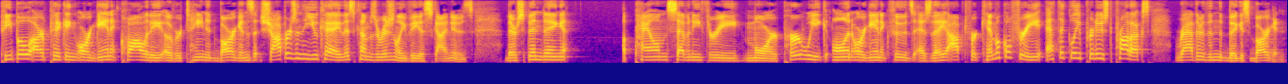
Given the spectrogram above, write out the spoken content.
People are picking organic quality over tainted bargains. Shoppers in the UK, this comes originally via Sky News, they're spending a pound 73 more per week on organic foods as they opt for chemical free, ethically produced products rather than the biggest bargain.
